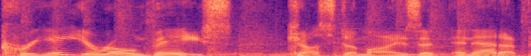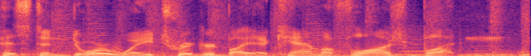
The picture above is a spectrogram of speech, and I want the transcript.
Create your own base, customize it, and add a piston doorway triggered by a camouflage button.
